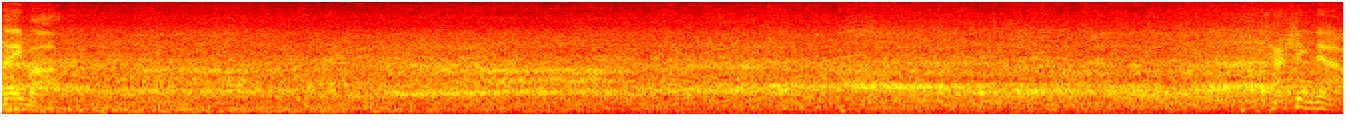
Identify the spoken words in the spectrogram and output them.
Neymar. Attacking now.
